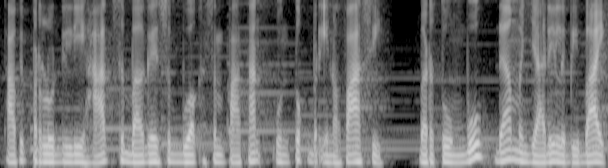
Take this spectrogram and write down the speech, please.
tapi perlu dilihat sebagai sebuah kesempatan untuk berinovasi, bertumbuh, dan menjadi lebih baik.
